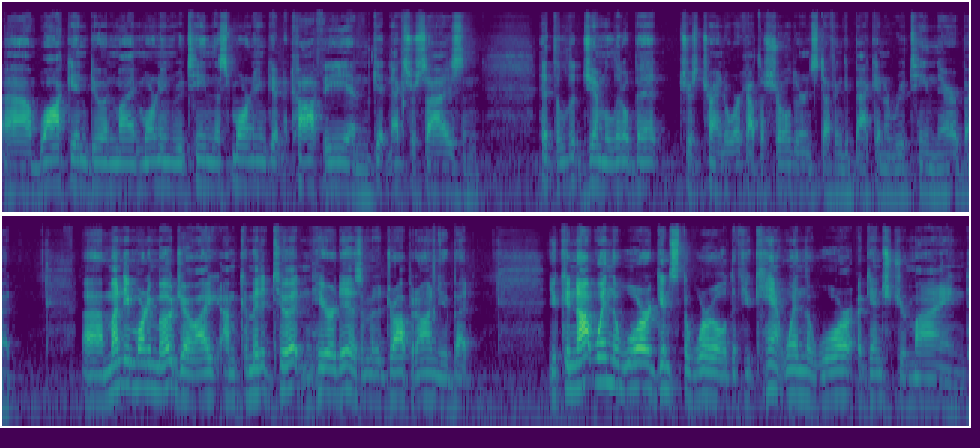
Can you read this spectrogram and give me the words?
uh, walk in doing my morning routine this morning, getting a coffee and getting exercise and hit the gym a little bit, just trying to work out the shoulder and stuff and get back in a routine there. But uh, Monday Morning Mojo, I, I'm committed to it, and here it is. I'm going to drop it on you. But you cannot win the war against the world if you can't win the war against your mind.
